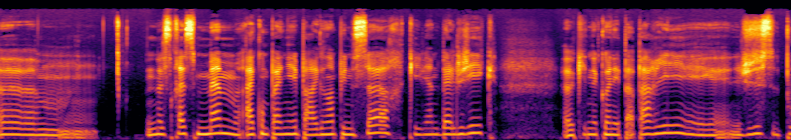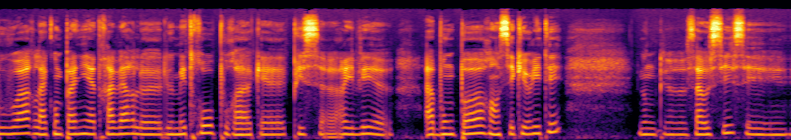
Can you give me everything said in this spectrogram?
Ne serait-ce même accompagner, par exemple, une sœur qui vient de Belgique qui ne connaît pas Paris et juste de pouvoir l'accompagner à travers le, métro pour euh, qu'elle puisse arriver euh, à bon port en sécurité. Donc euh, ça aussi, c'est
